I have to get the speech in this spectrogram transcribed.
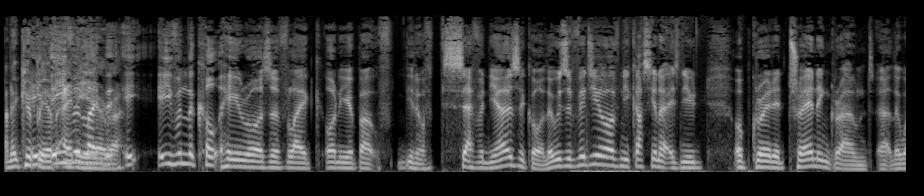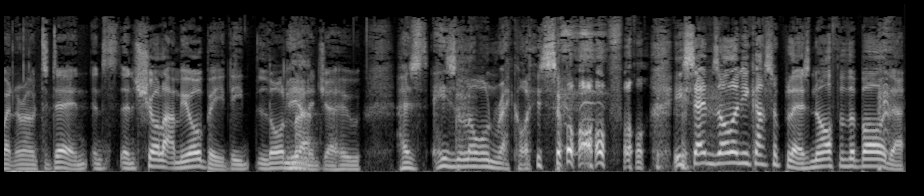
and it could be of even any like era. The, even the cult heroes of like only about you know seven years ago. There was a video of Newcastle United's new upgraded training ground uh, that went around today, and and, and Shola Ameobi, the loan Yeah. manager, who has his loan record is so awful. He sends all the Newcastle players north of the border.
